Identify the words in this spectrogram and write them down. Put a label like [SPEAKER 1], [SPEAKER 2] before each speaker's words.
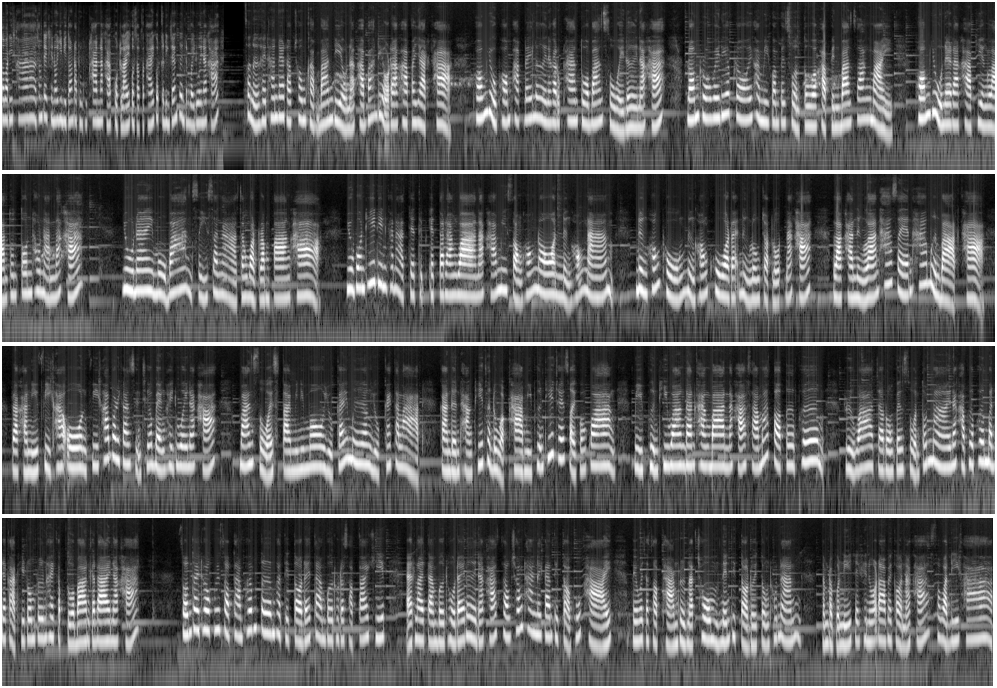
[SPEAKER 1] สวัสดีค่ะ ช่องเจคโนยินดีต้อนรับทุกท่านนะคะ กดไลค์ กด subscribe กดกระดิ่งแจ้งเตือนกันไว้ด้วยนะคะ
[SPEAKER 2] เสนอให้ท่านได้รับชมกับบ้านเดี่ยวนะคะ บ้านเดี่ยวราคาประหยัดค่ะ พร้อมอยู่พร้อมพักได้เลยนะคะ ทุกท่านตัวบ้านสวยเลยนะคะล้อมรั้วไว้เรียบร้อยค่ะ มีความเป็นส่วนตัวค่ะ เป็นบ้านสร้างใหม่ พร้อมอยู่ในราคาเพียงล้านต้นๆเท่านั้นนะคะ อยู่ในหมู่บ้านสีสง่าจังหวัดลำปางค่ะ อยู่บนที่ดินขนาด 71 ตารางวานะคะ มี 2 ห้องนอน 1 ห้องน้ำ 1 ห้องโถง 1 ห้องครัว และ 1 โรงจอดรถนะคะ ราคา1ล้าน5แสน5หมื่นบาทค่ะ ราคานี้ฟรีค่าโอน ฟรีค่าบริการสินเชื่อแบงค์ให้ด้วยนะคะ บ้านสวยสไตล์มินิมอล อยู่ใกล้เมือง อยู่ใกล้ตลาด การเดินทางที่สะดวกค่ะ มีพื้นที่ใช้สอยกว้าง มีพื้นที่ว่างด้านข้างบ้านนะคะ สามารถต่อเติมเพิ่ม หรือว่าจะลงเป็นสวนต้นไม้นะคะ เพื่อเพิ่มบรรยากาศที่ร่มรื่นให้กับตัวบ้านก็ได้นะคะ สนใจโทรคุยสอบถามเพิ่มเติมค่ะติดต่อได้ตามเบอร์โทรศัพท์ใต้คลิปแอดไลน์ตามเบอร์โทรได้เลยนะคะสองช่องทางในการติดต่อผู้ขาย ไม่ว่าจะสอบถามหรือนัดชม เน้นติดต่อโดยตรงเท่านั้นสำหรับวันนี้เจคโนลาไปก่อนนะคะ สวัสดีค่ะ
